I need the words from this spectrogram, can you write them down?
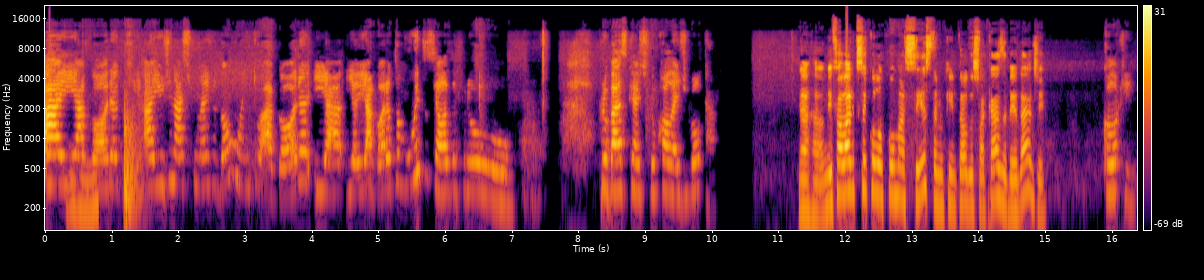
Aí uhum. agora que. Aí o ginástica me ajudou muito agora. E, a, e aí agora eu tô muito ansiosa pro, pro basquete do colégio voltar. Uhum. Me falaram que você colocou uma cesta no quintal da sua casa, é verdade? Coloquei.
